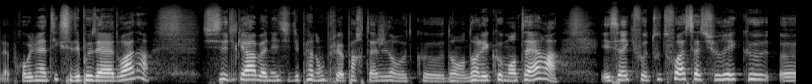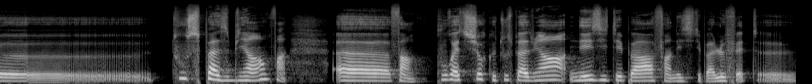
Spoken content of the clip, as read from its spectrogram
la problématique s'est déposée à la douane. Si c'est le cas, bah, n'hésitez pas non plus à partager dans, votre dans, les commentaires. Et c'est vrai qu'il faut toutefois s'assurer que euh, tout se passe bien. Enfin, euh, enfin, pour être sûr que tout se passe bien, n'hésitez pas. Enfin, n'hésitez pas. Le fait euh,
